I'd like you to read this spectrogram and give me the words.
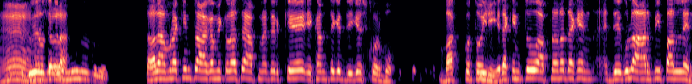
হ্যাঁ হবে। তাহলে আমরা কিন্তু আগামী ক্লাসে আপনাদেরকে এখান থেকে জিজ্ঞেস করব। বাক্য তৈরি। এটা কিন্তু আপনারা দেখেন যেগুলো আরবি পারলেন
